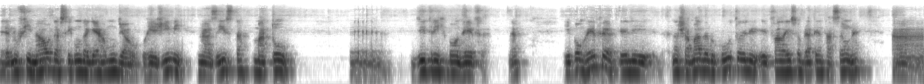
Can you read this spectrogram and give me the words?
é, no final da Segunda Guerra Mundial. O regime nazista matou é, Dietrich Bonhoeffer, né? E Bonhoeffer, ele na chamada do culto, ele, ele fala aí sobre a tentação, né? A,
